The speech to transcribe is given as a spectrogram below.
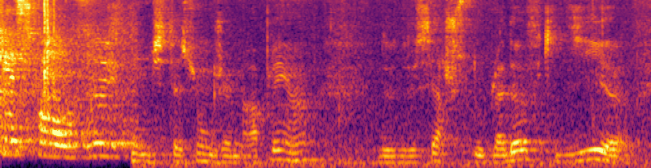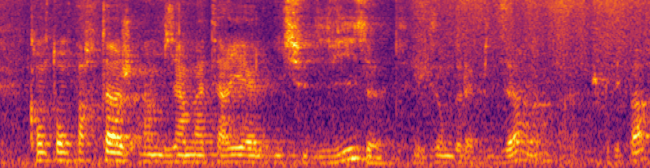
Qu'est-ce qu'on veut? Une citation que j'aime rappeler, hein, de, Serge Soudopladov, qui dit euh, Quand on partage un bien matériel, il se divise », c'est l'exemple de la pizza, hein, au départ.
